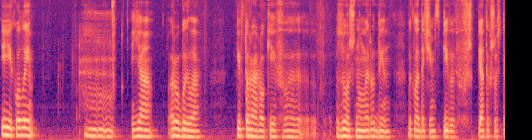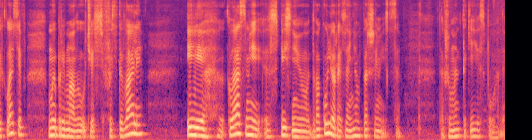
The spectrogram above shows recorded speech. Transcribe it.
І коли я робила півтора років е, ЗОЖ номер один викладачем співів в п'ятих-шостих класів, ми приймали участь в фестивалі. І клас мій з піснею Два кольори зайняв перше місце. Так що в мене такі є спогади.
